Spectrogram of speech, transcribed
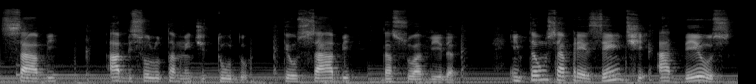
sabe absolutamente tudo. Deus sabe da sua vida. Então, se apresente a Deus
